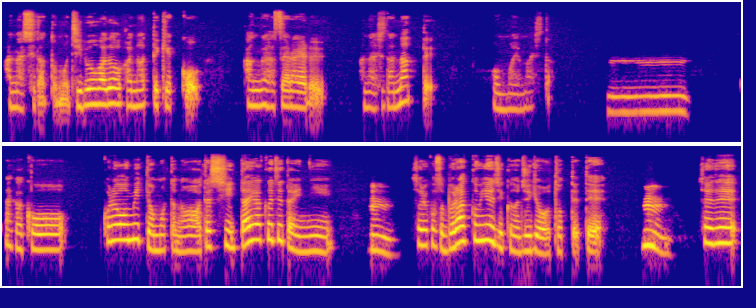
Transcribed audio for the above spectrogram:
話だと思う自分はどうかなって結構考えさせられる話だなって思いましたうーん。なんかこうこれを見て思ったのは私大学時代にうん。それこそブラックミュージックの授業を取っててうん。それで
